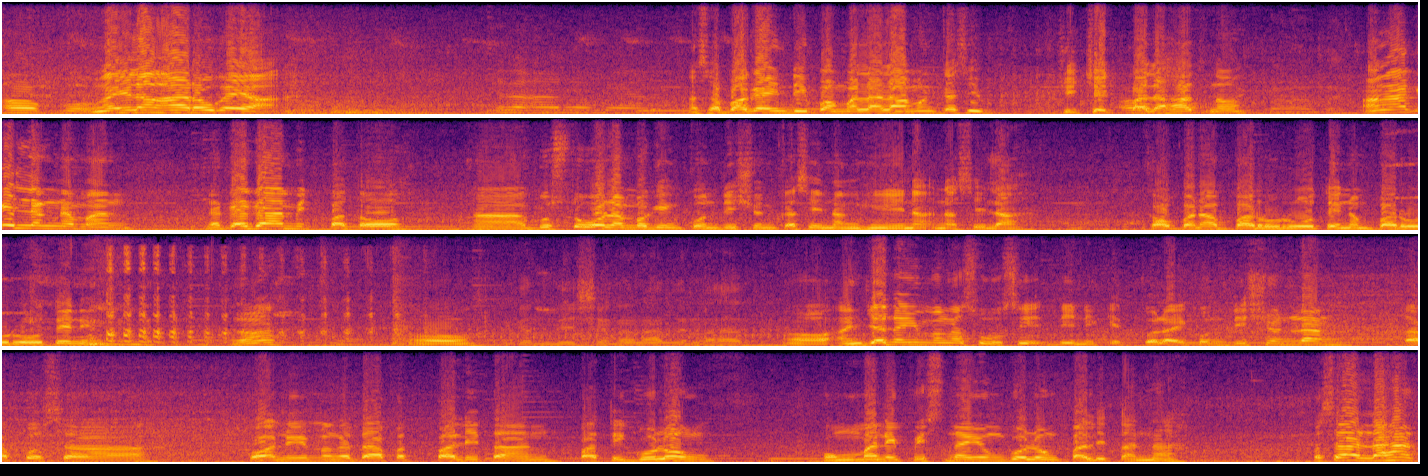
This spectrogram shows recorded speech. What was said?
Opo. Mga ilang araw kaya? Ilang araw? Ah, Sa bagay, hindi pa malalaman kasi chichet pa lahat, no? Ang akin lang naman, nagagamit pa to. Ah, gusto ko lang maging kondisyon kasi nang hina na sila. Ikaw pa na, barurutin ng barurutin eh. no? Oo. Condition na natin lahat. Oh, andyan na yung mga susi, dinikit ko lang. I-condition lang. Tapos sa kung ano yung mga dapat palitan, pati gulong. Kung manipis na yung gulong, palitan na. Basta lahat,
